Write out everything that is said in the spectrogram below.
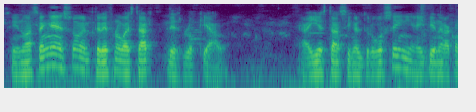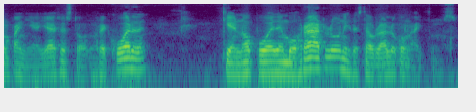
Si no hacen eso, el teléfono va a estar desbloqueado. Ahí está sin el turbo SIM y ahí tiene la compañía. Ya eso es todo. Recuerden que no pueden borrarlo ni restaurarlo con iTunes.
